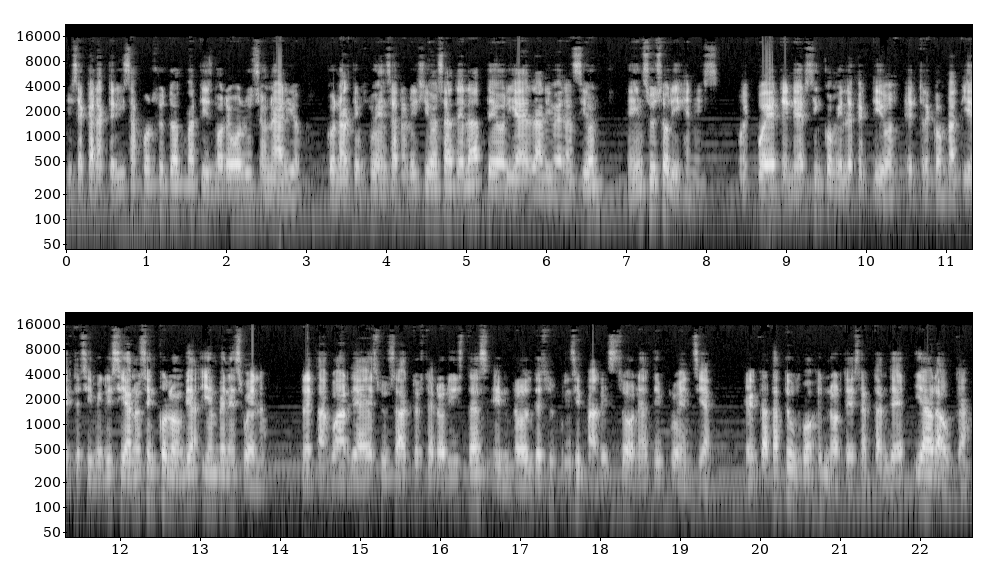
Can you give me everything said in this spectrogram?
y se caracteriza por su dogmatismo revolucionario, con alta influencia religiosa de la teoría de la liberación en sus orígenes. Hoy puede tener 5.000 efectivos entre combatientes y milicianos en Colombia y en Venezuela, retaguardia de sus actos terroristas en dos de sus principales zonas de influencia, el Catatumbo, el norte de Santander y Arauca,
